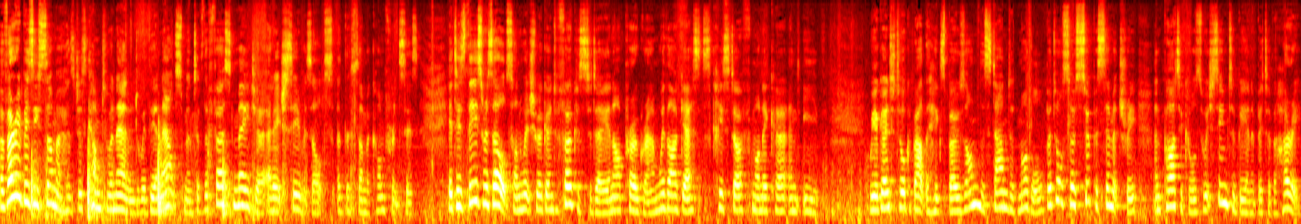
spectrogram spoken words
A very busy summer has just come to an end with the announcement of the first major LHC results at the summer conferences. It is these results on which we are going to focus today in our programme with our guests Christophe, Monica and Yves. We are going to talk about the Higgs boson, the standard model, but also supersymmetry and particles which seem to be in a bit of a hurry.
